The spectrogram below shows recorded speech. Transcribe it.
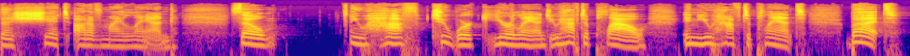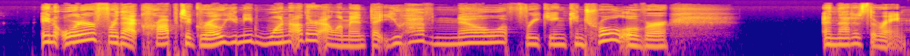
the shit out of my land. So, you have to work your land, you have to plow, and you have to plant. But in order for that crop to grow, you need one other element that you have no freaking control over, and that is the rain,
